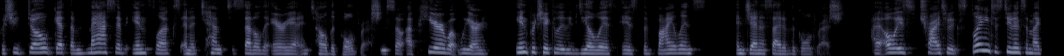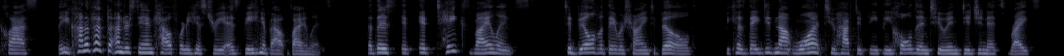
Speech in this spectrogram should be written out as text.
but you don't get the massive influx and attempt to settle the area until the gold rush. And so up here, what we are in particularly to deal with is the violence and genocide of the gold rush. I always try to explain to students in my class that you kind of have to understand California history as being about violence. That there's it, it takes violence to build what they were trying to build because they did not want to have to be beholden to indigenous rights.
